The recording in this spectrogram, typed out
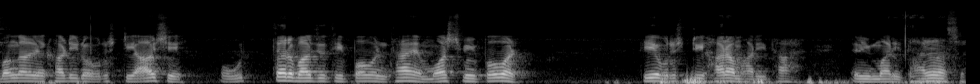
બંગાળની ખાડીનો વૃષ્ટિ આવશે ઉત્તર બાજુથી પવન થાય, મોસમી પવન, તે વૃષ્ટિ હારામારી થાય, એવી મારી ધારણા છે.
